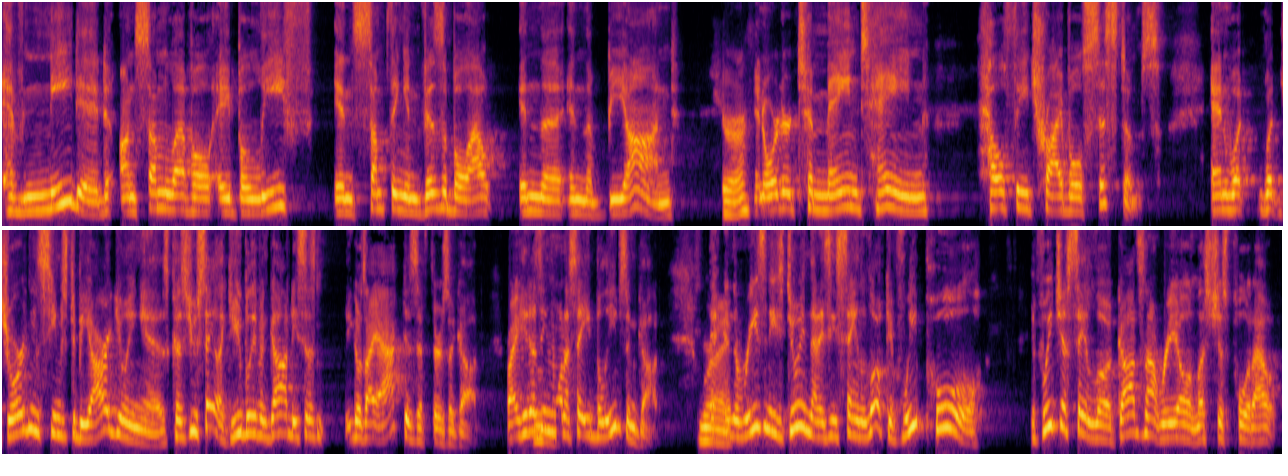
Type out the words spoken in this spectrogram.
have needed on some level a belief in something invisible out in the in the beyond sure. in order to maintain healthy tribal systems. And what what jordan seems to be arguing is because you say like do you believe in god he says he goes i act as if there's a god right? He doesn't mm. even want to say he believes in god. Right. and the reason he's doing that is he's saying look if we pull if we just say, look, God's not real and let's just pull it out,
